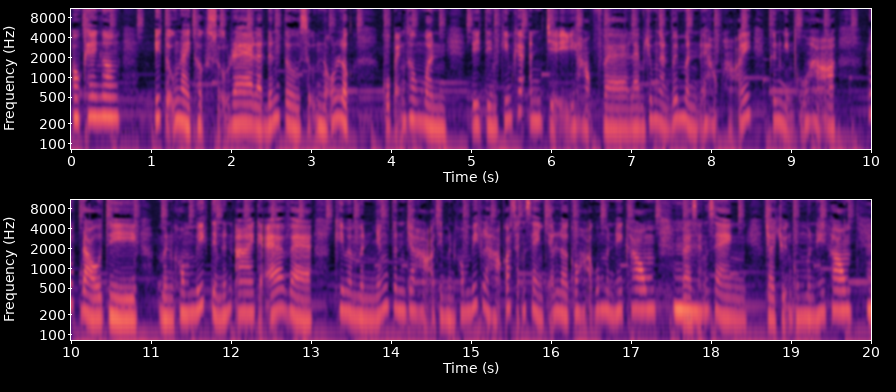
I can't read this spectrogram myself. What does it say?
Ok Ngân, ý tưởng này thực sự ra là đến từ sự nỗ lực của bản thân mình đi tìm kiếm các anh chị học và làm chung ngành với mình để học hỏi kinh nghiệm của họ lúc đầu thì mình không biết tìm đến ai cả và khi mà mình nhắn tin cho họ thì mình không biết là họ có sẵn sàng trả lời câu hỏi của mình hay không ừ. và sẵn sàng trò chuyện cùng mình hay không ừ.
